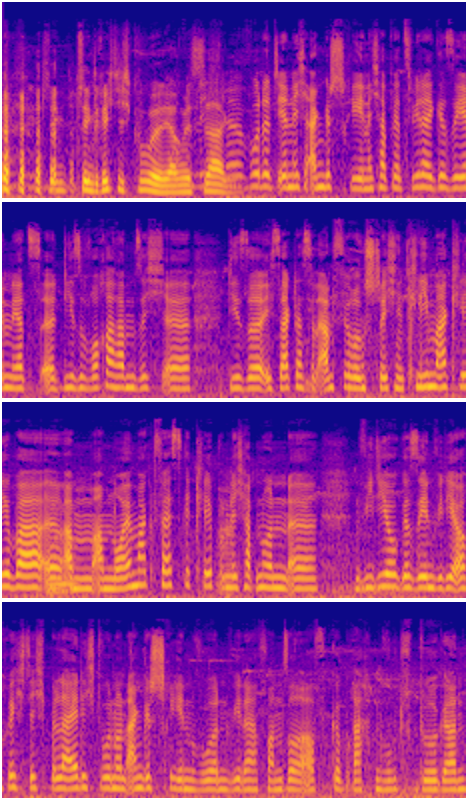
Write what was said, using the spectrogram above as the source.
Klingt, klingt richtig cool, ja, muss ich sagen. Äh, wurdet ihr nicht angeschrien? Ich habe jetzt wieder gesehen, jetzt äh, diese Woche haben sich äh, diese, ich sage das in Anführungsstrichen, Klimakleber äh, am, am Neumarkt festgeklebt und ich habe nur ein, äh, ein Video gesehen, wie die auch richtig beleidigt wurden und angeschrien wurden, wieder von so aufgebrachten Wutbürgern.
